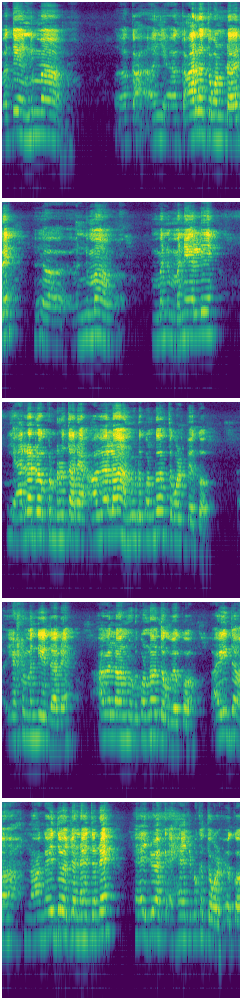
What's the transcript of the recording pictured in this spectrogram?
ಮತ್ತೆ ನಿಮ್ಮ ಕಾರ ತಗೊಂಡರೆ ನಿಮ್ಮ ಮನೆ, ಮನೆಯಲ್ಲಿ ಯಾರ್ಯಾರು ಕೊಂಡಿರ್ತಾರೆ ಅವೆಲ್ಲ ನೋಡಿಕೊಂಡು ತಗೊಳ್ಬೇಕು. ಎಷ್ಟು ಮಂದಿ ಇದ್ದಾರೆ? ಅವೆಲ್ಲ ನೋಡಿಕೊಂಡು ತಗೋಬೇಕು. ಐದು, ನಾಲ್ಕೈದು ಜನ ಇದ್ದರೆ ಹ್ಯಾಚ್ ಬ್ಯಾಕ್ ಹ್ಯಾಚ್ ಬ್ಯಾಕ್ ತಗೊಳ್ಬೇಕು.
